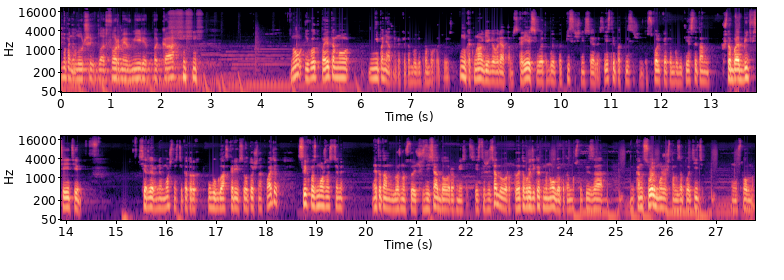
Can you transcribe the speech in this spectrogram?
ну, лучшей платформе в мире ПК. Ну и вот поэтому непонятно, как это будет работать. То есть, ну, как многие говорят, там, скорее всего, это будет подписочный сервис. Если подписочный, то сколько это будет? Если там, чтобы отбить все эти серверные мощности, которых у Гугла, скорее всего, точно хватит, с их возможностями, это там должно стоить 60 долларов в месяц. Если 60 долларов, то это вроде как много, потому что ты за консоль можешь там заплатить, ну, условно,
